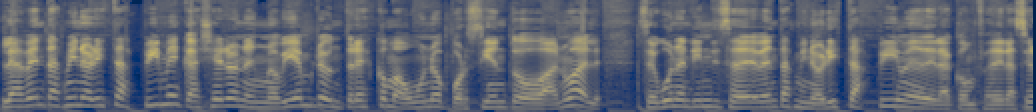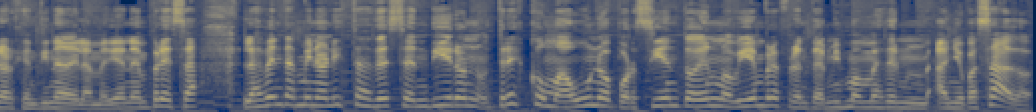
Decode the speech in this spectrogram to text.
Las ventas minoristas PYME cayeron en noviembre un 3,1% anual. Según el índice de ventas minoristas PYME de la Confederación Argentina de la Mediana Empresa, las ventas minoristas descendieron 3,1% en noviembre frente al mismo mes del año pasado.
